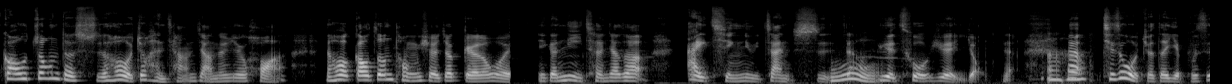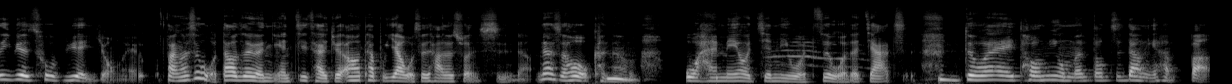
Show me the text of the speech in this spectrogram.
高中的时候我就很常讲那句话，然后高中同学就给了我一个昵称，叫做“爱情女战士”，这样越挫越勇。这样，那其实我觉得也不是越挫越勇，哎，反而是我到这个年纪才觉得，哦，他不要我是他的损失。这样，那时候可能。我还没有建立我自我的价值。对，Tommy，我们都知道你很棒。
